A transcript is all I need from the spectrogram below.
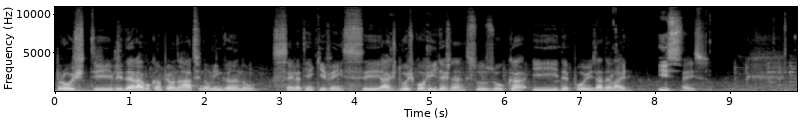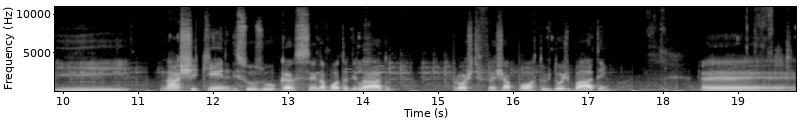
Prost liderava o campeonato, se não me engano, Senna tinha que vencer as duas corridas, né? Suzuka e depois Adelaide, Isso. é isso? E na chicane de Suzuka, Senna bota de lado, Prost fecha a porta, os dois batem. É,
